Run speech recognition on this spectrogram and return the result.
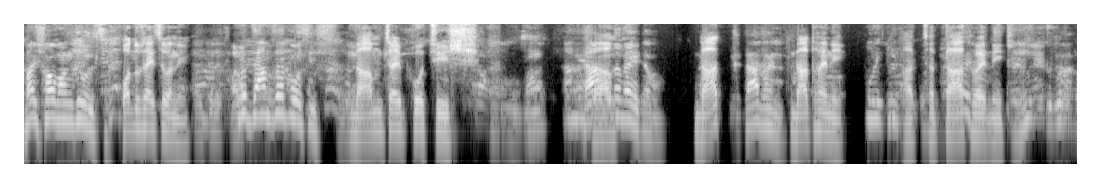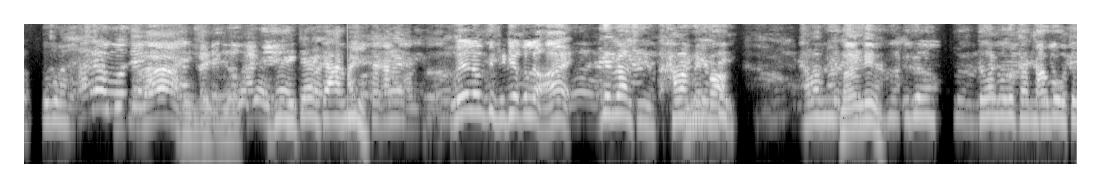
ভাই সব ভাঙতে বলছে। কত চাইছে মানে? দাম চাই পঁচিশ। দাম চাই পঁচিশ। দাঁত দাম। হয় না। দাঁত হয়নি? আচ্ছা দাঁত হয়নি। হ্যাঁ, ভিডিও করলে হয়। তোমার মতো কাউকে উঠে।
